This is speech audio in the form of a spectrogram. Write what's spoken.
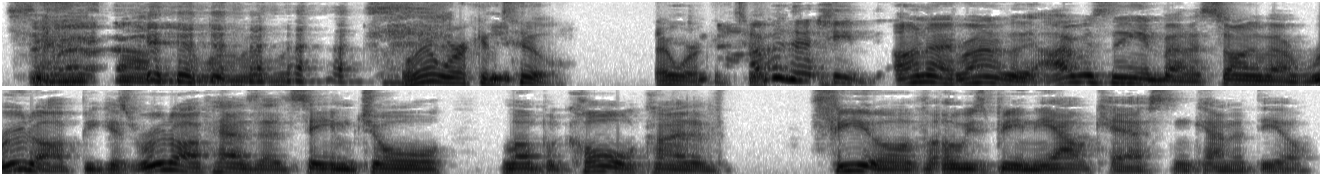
Santa's gone. Come on over. Well, they're working too. They're working too. I too. was actually, unironically, I was thinking about a song about Rudolph because Rudolph has that same Joel lump of coal kind of feel of always being the outcast and kind of deal,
